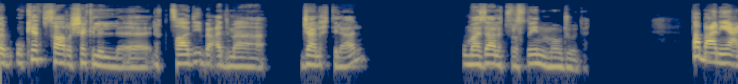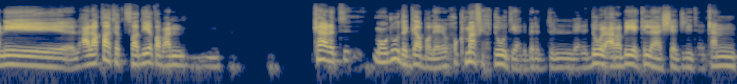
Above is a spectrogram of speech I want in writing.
طيب وكيف صار الشكل الاقتصادي بعد ما جاء الاحتلال؟ وما زالت فلسطين موجودة؟ طبعا يعني العلاقات الاقتصادية طبعا كانت موجودة قبل يعني وحكم ما في حدود يعني بين يعني الدول العربية كلها أشياء جديدة. يعني كان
